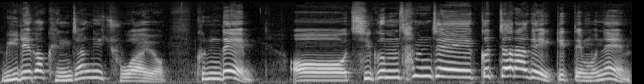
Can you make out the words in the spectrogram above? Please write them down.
미래가 굉장히 좋아요. 근데 어 지금 삼재의 끝자락에 있기 때문에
